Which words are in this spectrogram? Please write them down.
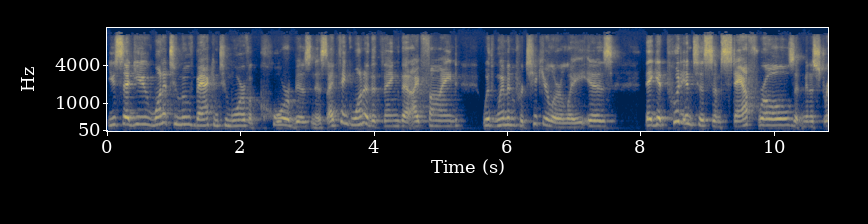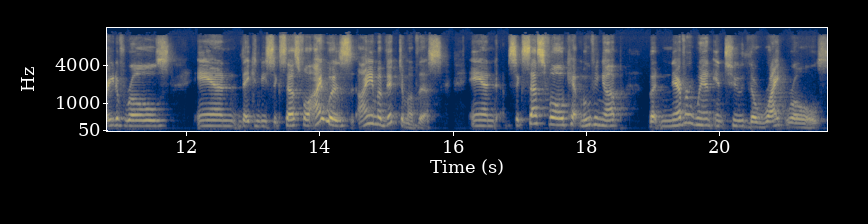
You said you wanted to move back into more of a core business. I think one of the things that I find with women particularly is they get put into some staff roles, administrative roles, and they can be successful. I was, I am a victim of this and successful, kept moving up but never went into the right roles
